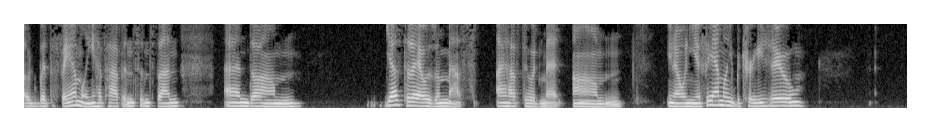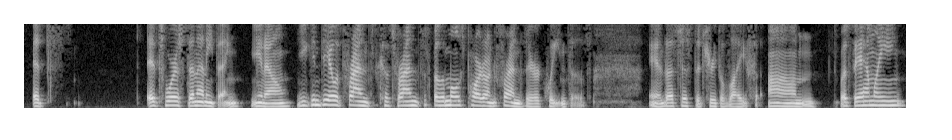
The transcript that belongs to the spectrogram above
uh, with the family have happened since then, and um, yesterday I was a mess. I have to admit. Um, you know, when your family betrays you, it's it's worse than anything, you know. You can deal with friends because friends for the most part aren't friends, they're acquaintances. And that's just the truth of life. Um, but family,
